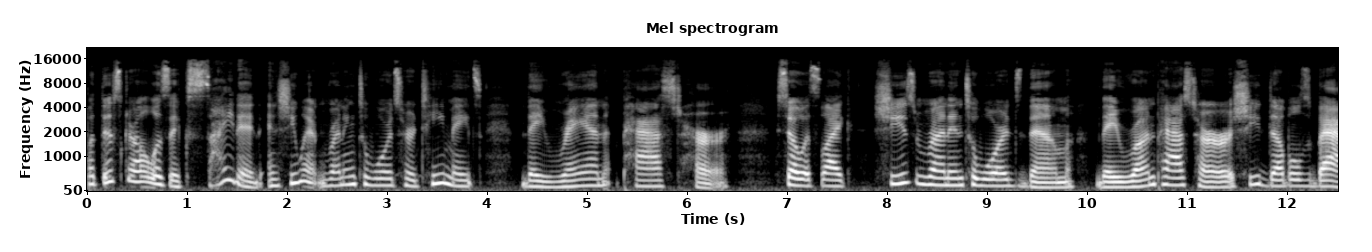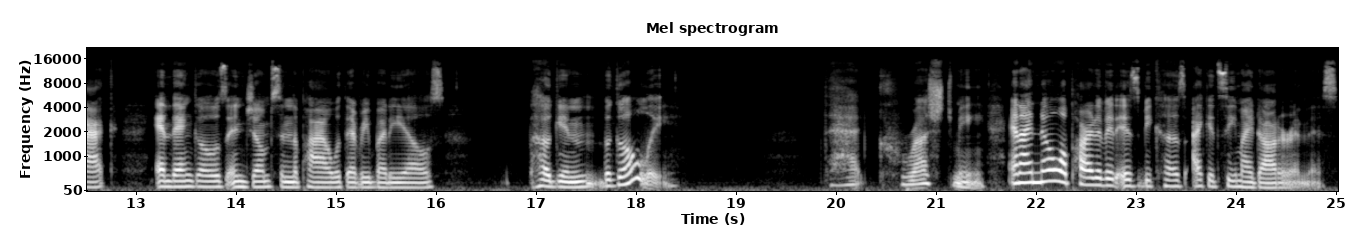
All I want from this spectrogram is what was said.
But this girl was excited and she went running towards her teammates. They ran past her. So it's like she's running towards them. They run past her. She doubles back and then goes and jumps in the pile with everybody else hugging the goalie. That crushed me. And I know a part of it is because I could see my daughter in this.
